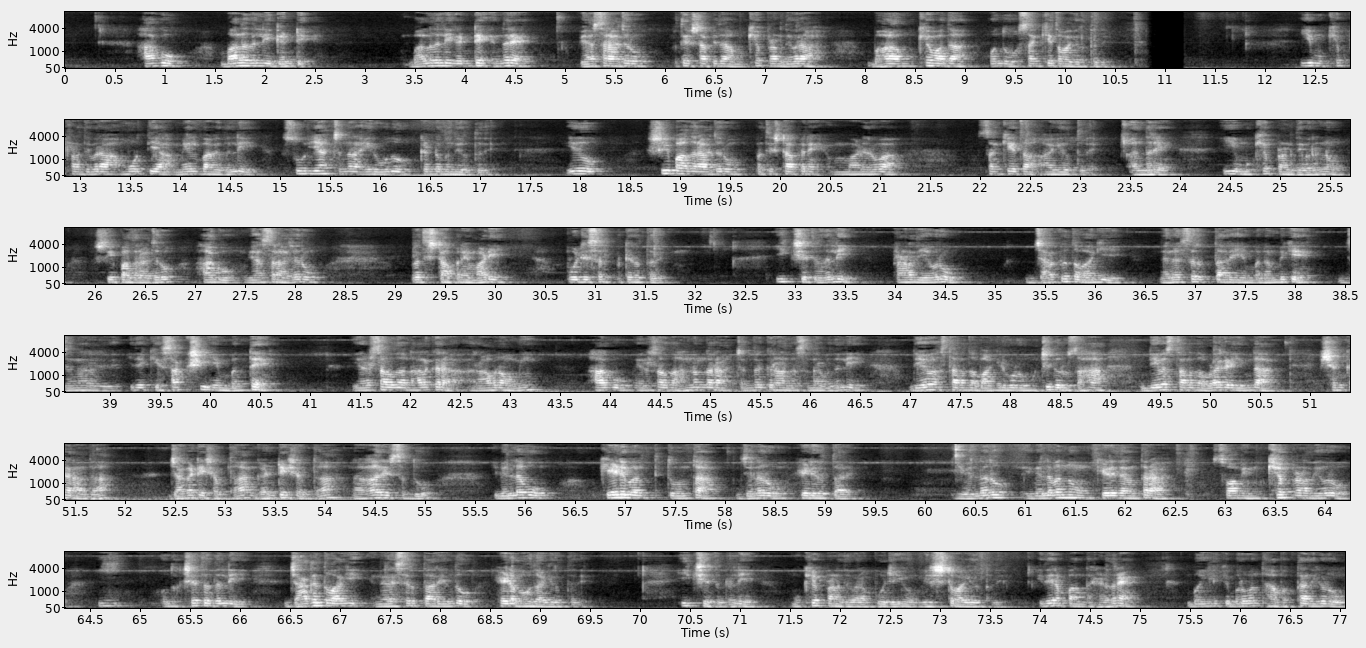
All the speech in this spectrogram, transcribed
ಹಾಗೂ ಬಾಲದಲ್ಲಿ ಗಂಟೆ. ಬಾಲದಲ್ಲಿ ಗಂಟೆ ಎಂದರೆ ವ್ಯಾಸರಾಜರು ಪ್ರತಿಷ್ಠಾಪಿತ ಮುಖ್ಯ ಪ್ರಾಣದೇವರ ಬಹಳ ಮುಖ್ಯವಾದ ಒಂದು ಸಂಕೇತವಾಗಿರುತ್ತದೆ. ಈ ಮುಖ್ಯ ಪ್ರಾಣದೇವರ ಮೂರ್ತಿಯ ಮೇಲ್ಭಾಗದಲ್ಲಿ ಸೂರ್ಯ, ಚಂದ್ರ ಇರುವುದು ಕಂಡುಬಂದಿರುತ್ತದೆ. ಇದು ಶ್ರೀಪಾದರಾಜರು ಪ್ರತಿಷ್ಠಾಪನೆ ಮಾಡಿರುವ ಸಂಕೇತ ಆಗಿರುತ್ತದೆ. ಅಂದರೆ, ಈ ಮುಖ್ಯ ಪ್ರಾಣದೇವರನ್ನು ಶ್ರೀಪಾದರಾಜರು ಹಾಗೂ ವ್ಯಾಸರಾಜರು ಪ್ರತಿಷ್ಠಾಪನೆ ಮಾಡಿ ಪೂಜಿಸಲ್ಪಟ್ಟಿರುತ್ತದೆ. ಈ ಕ್ಷೇತ್ರದಲ್ಲಿ ಪ್ರಾಣದೇವರು ಜಾಗೃತವಾಗಿ ನೆಲೆಸಿರುತ್ತಾರೆ ಎಂಬ ನಂಬಿಕೆ ಜನರಲ್ಲಿದೆ ಇದಕ್ಕೆ ಸಾಕ್ಷಿ ಎಂಬಂತೆ ಎರಡು ಸಾವಿರದ ನಾಲ್ಕರ ರಾಮನವಮಿ ಹಾಗೂ ಎರಡು ಸಾವಿರದ ಹನ್ನೊಂದರ ಚಂದ್ರಗ್ರಹಣದ ಸಂದರ್ಭದಲ್ಲಿ ದೇವಸ್ಥಾನದ ಬಾಗಿಲುಗಳು ಮುಚ್ಚಿದರೂ ಸಹ ದೇವಸ್ಥಾನದ ಒಳಗಡೆಯಿಂದ ಶಂಕರಾದ, ಜಾಗಟೆ ಶಬ್ದ ಗಂಟೆ ಶಬ್ದ, ನಗಾರಿ ಸದ್ದು ಇವೆಲ್ಲವೂ ಕೇಳಿ ಬರುತ್ತಿತ್ತು ಅಂತ ಜನರು ಹೇಳಿರುತ್ತಾರೆ. ಇವೆಲ್ಲರೂ, ಇವೆಲ್ಲವನ್ನು ಕೇಳಿದ ನಂತರ ಸ್ವಾಮಿ ಮುಖ್ಯ ಪ್ರಾಣದೇವರು ಈ ಒಂದು ಕ್ಷೇತ್ರದಲ್ಲಿ ಜಾಗೃತವಾಗಿ ನೆಲೆಸಿರುತ್ತಾರೆ ಎಂದು ಹೇಳಬಹುದಾಗಿರುತ್ತದೆ. ಈ ಕ್ಷೇತ್ರದಲ್ಲಿ ಮುಖ್ಯ ಪ್ರಾಣದೇವರ ಪೂಜೆಯು ವಿಶಿಷ್ಟವಾಗಿರುತ್ತದೆ. ಇದೇನಪ್ಪ ಅಂತ ಹೇಳಿದ್ರೆ ಬಯಲಿಗೆ ಬರುವಂತಹ ಭಕ್ತಾದಿಗಳು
